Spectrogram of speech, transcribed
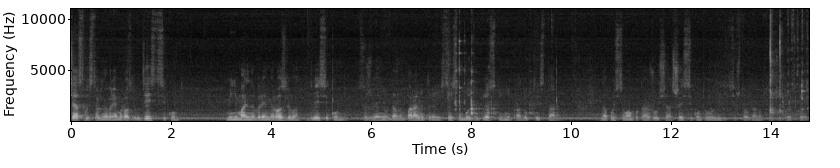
Сейчас выставлено время розлива 10 секунд. Минимальное время розлива 2 секунды. К сожалению, в данном параметре, естественно, будет выплескивание продукта из тары. Допустим, вам покажу сейчас 6 секунд, вы увидите, что в данном случае происходит.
